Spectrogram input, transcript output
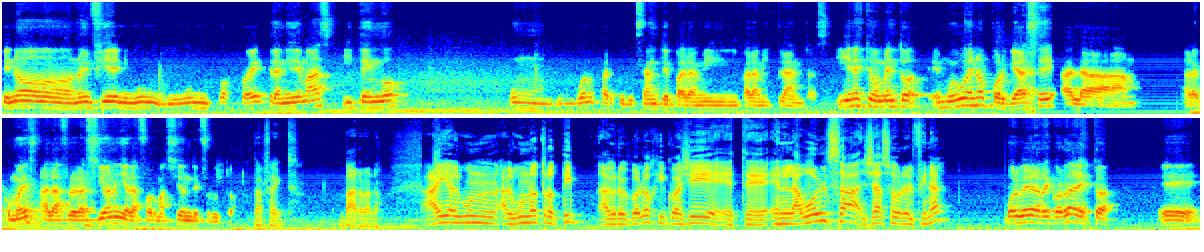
que no, infiere ningún, ningún costo extra ni demás, y tengo un, buen fertilizante para, mi, para mis plantas. Y en este momento es muy bueno porque hace a la, a la, ¿cómo es? a la floración y a la formación de fruto. Perfecto, bárbaro. ¿Hay algún, algún otro tip agroecológico allí este, en la bolsa ya sobre el final? Volver a recordar esto, eh,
